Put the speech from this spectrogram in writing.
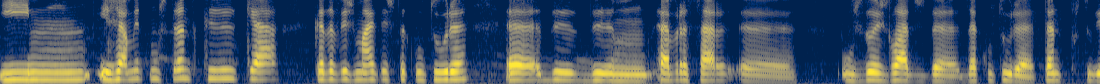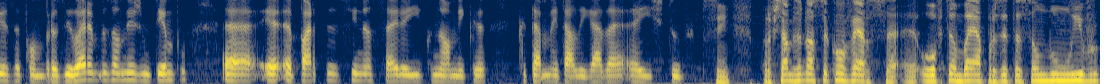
e, e realmente mostrando que, que há cada vez mais esta cultura uh, de, de um, abraçar uh, os dois lados da, da, cultura, tanto portuguesa como brasileira, mas ao mesmo tempo uh, a parte financeira e económica que também está ligada a isto tudo. Sim. Para fecharmos a nossa conversa, houve também a apresentação de um livro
